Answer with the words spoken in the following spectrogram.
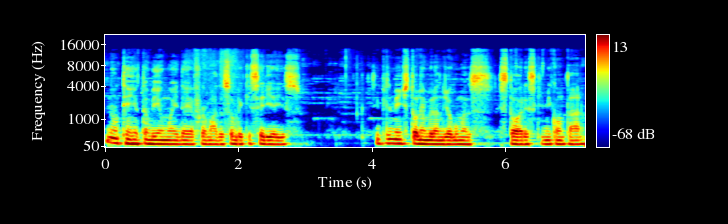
não tenho também uma ideia formada sobre o que seria isso. Simplesmente estou lembrando de algumas histórias que me contaram.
